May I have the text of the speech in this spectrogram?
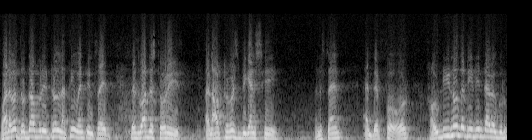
Whatever Totapuri told, nothing went inside. That's what the story is. And afterwards began seeing. Understand? And therefore, how do you know that he didn't have a guru?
